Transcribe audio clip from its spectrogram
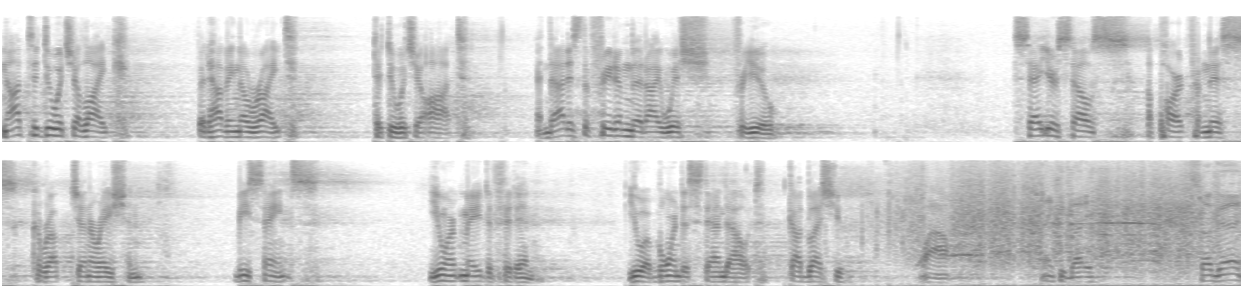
not to do what you like, but having the right to do what you ought. And that is the freedom that I wish for you. Set yourselves apart from this corrupt generation. Be saints. You weren't made to fit in. You are born to stand out. God bless you. Wow. Thank you, buddy. So good.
